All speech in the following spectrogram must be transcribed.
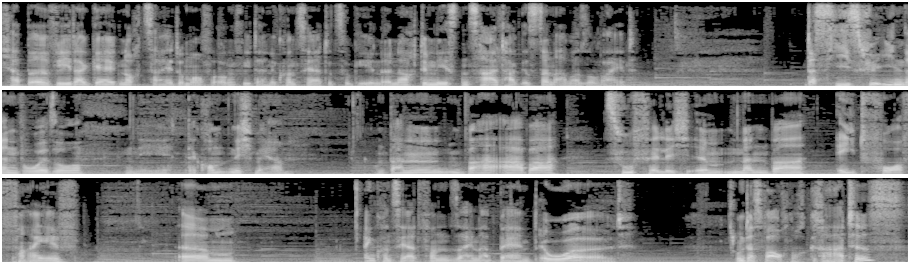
ich habe äh, weder Geld noch Zeit, um auf irgendwie deine Konzerte zu gehen. Äh, nach dem nächsten Zahltag ist dann aber soweit. Das hieß für ihn dann wohl so, nee, der kommt nicht mehr. Und dann war aber zufällig im Number 845 ähm, ein Konzert von seiner Band A World. Und das war auch noch gratis.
